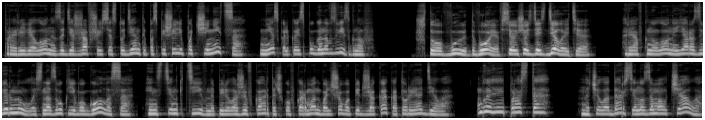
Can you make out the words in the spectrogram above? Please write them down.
Проревел он, и задержавшиеся студенты поспешили подчиниться, несколько испуганно взвизгнув. «Что вы двое все еще здесь делаете?» Рявкнул он, и я развернулась на звук его голоса, инстинктивно переложив карточку в карман большого пиджака, который одела. «Мы просто...» Начала Дарси, но замолчала,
